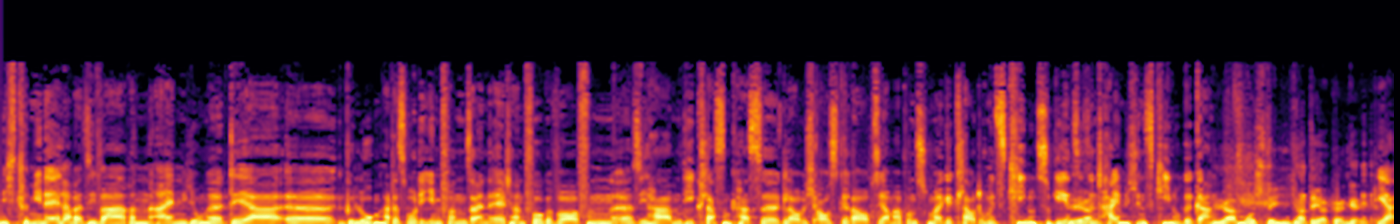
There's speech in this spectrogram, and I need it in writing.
nicht kriminell, aber Sie waren waren ein Junge, der äh, gelogen hat. Das wurde ihm von seinen Eltern vorgeworfen. Äh, sie haben die Klassenkasse, glaube ich, ausgeraubt. Sie haben ab und zu mal geklaut, um ins Kino zu gehen. Ja. Sie sind heimlich ins Kino gegangen. Ja, musste ich. Ich hatte ja kein Geld. Ja,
